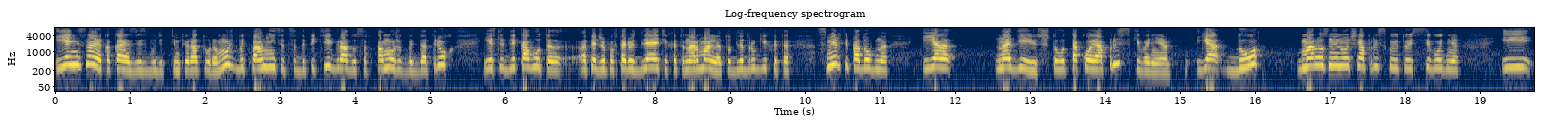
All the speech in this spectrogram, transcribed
И я не знаю, какая здесь будет температура. Может быть, понизится до 5 градусов, а может быть до 3. Если для кого-то, опять же повторюсь, для этих это нормально, то для других это смерти подобно. И я надеюсь, что вот такое опрыскивание я до морозной ночи опрыскаю, то есть сегодня, и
